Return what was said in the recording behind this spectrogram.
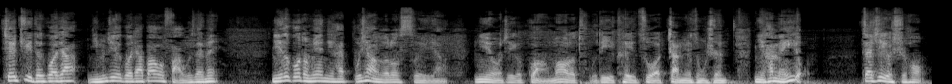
这些具体的国家，你们这些国家包括法国在内，你的国土面积还不像俄罗斯一样，你有这个广袤的土地可以做战略纵深，你还没有。在这个时候。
